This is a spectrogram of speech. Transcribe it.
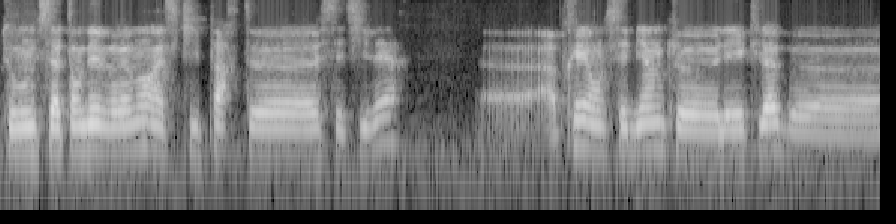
tout le monde s'attendait vraiment à ce qu'il parte cet hiver. Euh, après, on sait bien que les clubs, euh,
